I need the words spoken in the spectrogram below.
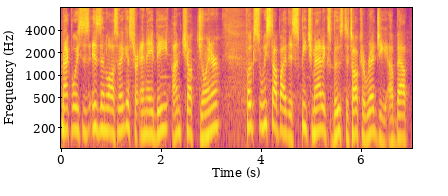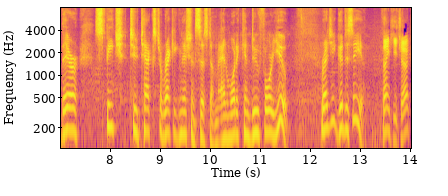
Mac Voices is in Las Vegas for NAB. I'm Chuck Joiner. Folks, we stopped by the Speechmatics booth to talk to Reggie about their speech to text recognition system and what it can do for you. Reggie, good to see you. Thank you, Chuck.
